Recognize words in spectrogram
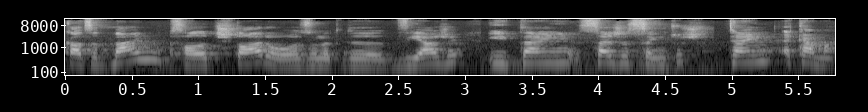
casa de banho, sala de estar ou a zona de, viagem e tem seis assentos. Tem a cama.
